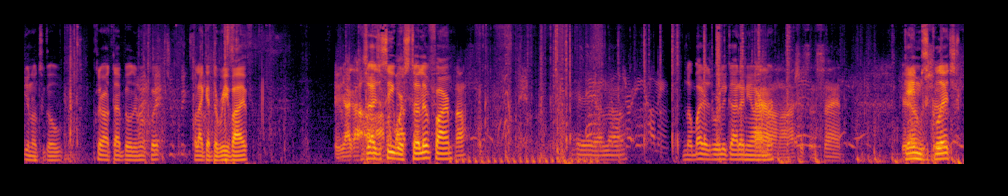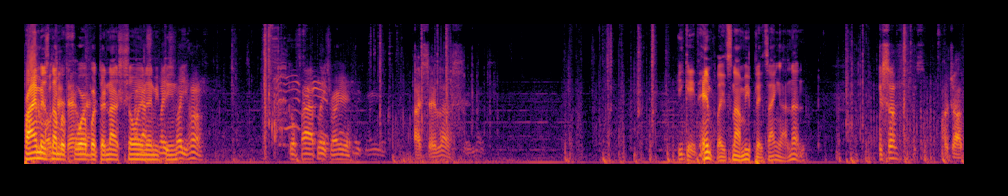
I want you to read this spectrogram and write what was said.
you know, to go clear out that building real quick. But I get the revive. Yeah, y'all got, So uh, as you see, we're still in farm. No? Hell no. Nobody's really got any Hell armor. no, that shit's insane. Yeah, Game's we should- glitched. Prime is number four, way. but they're not I showing got some plates anything. for you, huh? Go five plates right here. I say less. He gave him plates, not me plates. I ain't got nothing. You some? I'll drop.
